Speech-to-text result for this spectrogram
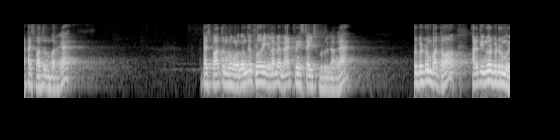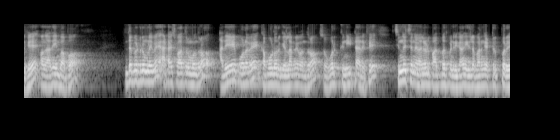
அட்டாச் பாத்ரூம் பாருங்கள் அட்டாச் பாத்ரூமில் உங்களுக்கு வந்து ஃப்ளோரிங் எல்லாமே மேட் பண்ணி ஸ்டைல்ஸ் கொடுத்துருக்காங்க. ஒரு பெட்ரூம் பார்த்தோம். அடுத்து இன்னொரு பெட்ரூம் இருக்குது வாங்க அதையும் பார்ப்போம். இந்த பெட்ரூம்லேயுமே அட்டாச் பாத்ரூம் வந்துடும் அதே போலவே கபோர்டு ஒர்க் எல்லாமே வந்துடும் ஸோ ஒர்க் நீட்டாக இருக்குது சின்ன சின்ன வேலையோட பார்த்து பார்த்து பண்ணியிருக்காங்க. இதில் பாருங்கள் ட்ரிப்பரு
